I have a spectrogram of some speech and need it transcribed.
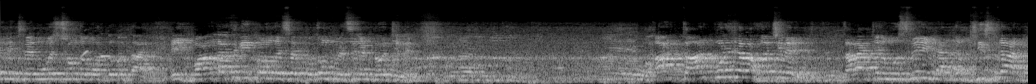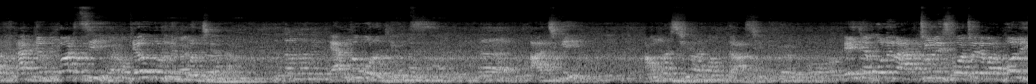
যিনি ছিলেন উমেশ চন্দ্র বন্দ্যোপাধ্যায়। এই বাংলা থেকেই কংগ্রেসের প্রথম প্রেসিডেন্ট হয়েছিলেন। আর তারপরে যারা হয়েছিলেন, তারা একজন মুসলিম, একজন খ্রিস্টান, একজন পার্সি, কেউ কোনোদিন বলছেন এত বড় জিনিস। আজকে আমরা সেটা ভাবতে আসি। এই যে বলেন আটচল্লিশ বছর এবার বলি,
